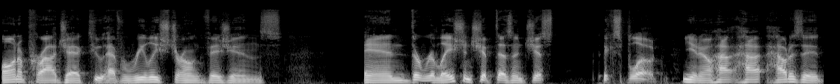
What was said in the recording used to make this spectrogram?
on a project who have really strong visions, and the relationship doesn't just explode? You know how how how does it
